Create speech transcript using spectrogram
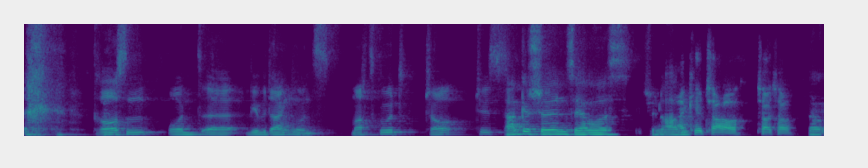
draußen und äh, wir bedanken uns. Macht's gut. Ciao. Tschüss. Dankeschön. Servus. Schönen Abend. Danke. Ciao. Ciao, ciao. ciao.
